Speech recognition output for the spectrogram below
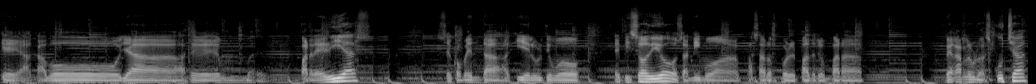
que acabó ya hace un par de días. Se comenta aquí el último episodio. Os animo a pasaros por el Patreon para pegarle una escucha.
